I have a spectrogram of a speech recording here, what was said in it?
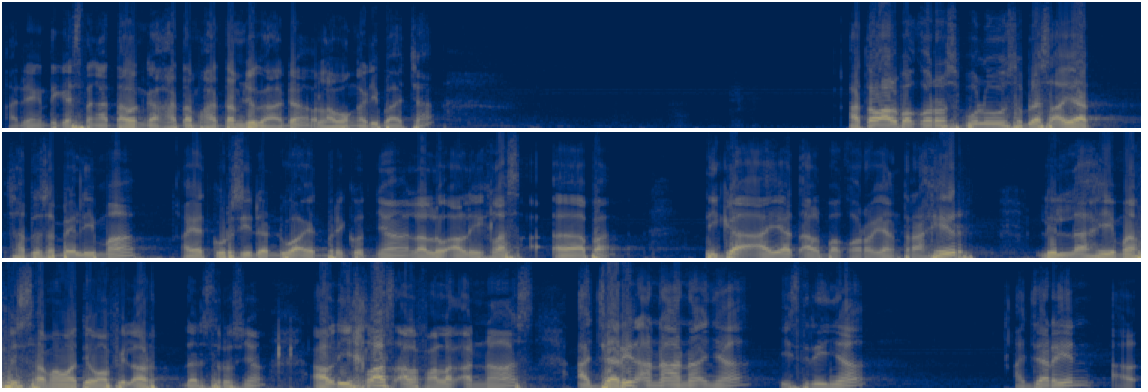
Ada yang tiga setengah tahun nggak khatam-khatam juga ada, lawang nggak dibaca. Atau Al-Baqarah 10 11 ayat, 1 sampai 5, ayat kursi dan dua ayat berikutnya, lalu Al-Ikhlas eh, apa? Tiga ayat Al-Baqarah yang terakhir, lillahi ma fis samawati wa fil ard dan seterusnya. Al-Ikhlas, Al-Falaq, An-Nas, ajarin anak-anaknya, istrinya ajarin al-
